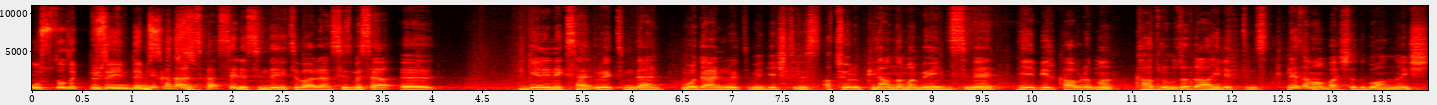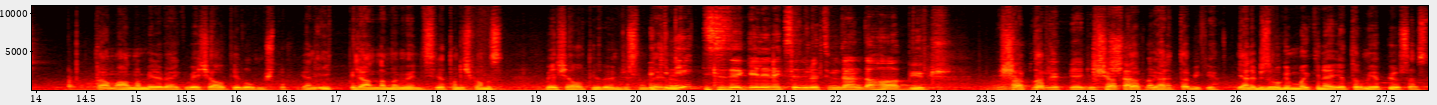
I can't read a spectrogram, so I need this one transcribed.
ustalık düzeyinde Ne misiniz? kadar kaç senesinden itibaren siz mesela e, geleneksel üretimden modern üretime geçtiniz? Atıyorum planlama mühendisine diye bir kavramı kadronuza dahil ettiniz. Ne zaman başladı bu anlayış? Tam anlamıyla belki 5-6 yıl olmuştur. Yani ilk planlama mühendisiyle tanışmamız 5-6 yıl öncesinde Peki ne itti size geleneksel üretimden daha büyük Şartlar, üretmeye geçiş? şartlar, yani tabii ki. Yani biz bugün makine yatırımı yapıyorsaz,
